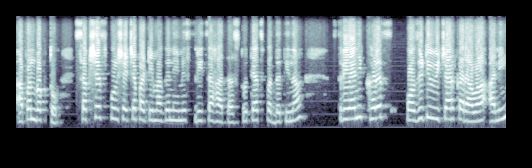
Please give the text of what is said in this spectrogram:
आपण बघतो. सक्सेस पुरुषाच्या पाठीमागे नेहमी स्त्रीचा हात असतो. त्याच पद्धतीनं स्त्रियांनी खरंच पॉझिटिव्ह विचार करावा आणि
